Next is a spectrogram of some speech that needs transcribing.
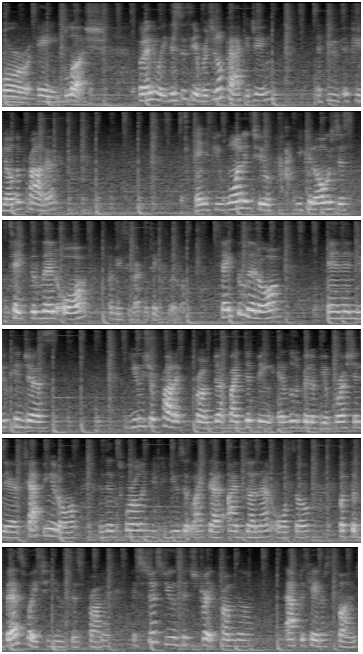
or a blush. But anyway, this is the original packaging. If you if you know the product, and if you wanted to, you can always just take the lid off. Let me see if I can take the lid off. Take the lid off, and then you can just use your product from by dipping a little bit of your brush in there, tapping it off, and then swirling. You could use it like that. I've done that also. But the best way to use this product is just use it straight from the applicator sponge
